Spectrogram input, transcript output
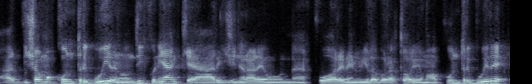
a, diciamo, a, contribuire, non dico neanche a rigenerare un cuore nel mio laboratorio, ma a contribuire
